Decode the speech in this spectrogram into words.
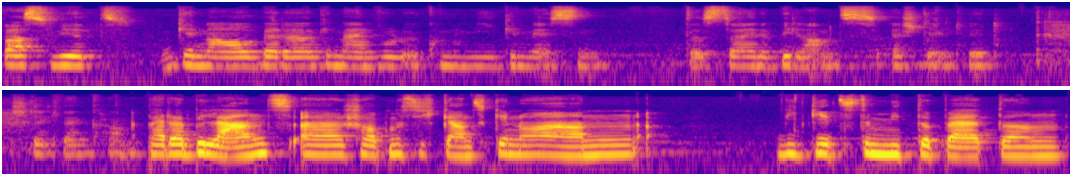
Was wird genau bei der Gemeinwohlökonomie gemessen? dass da eine Bilanz erstellt, wird, erstellt werden kann? Bei der Bilanz äh, schaut man sich ganz genau an, wie geht es den Mitarbeitern,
